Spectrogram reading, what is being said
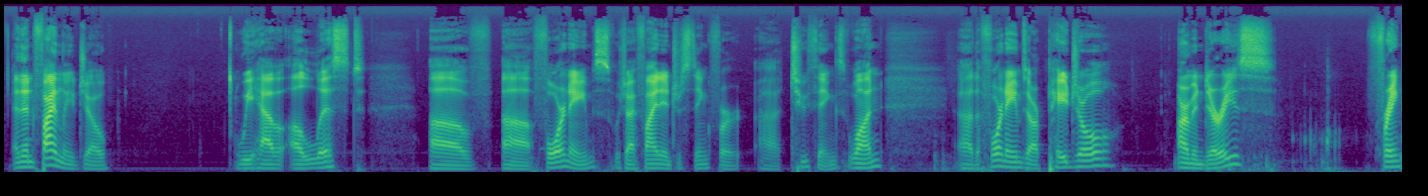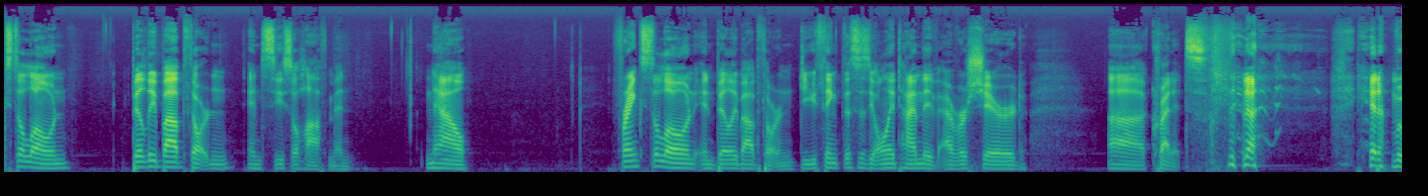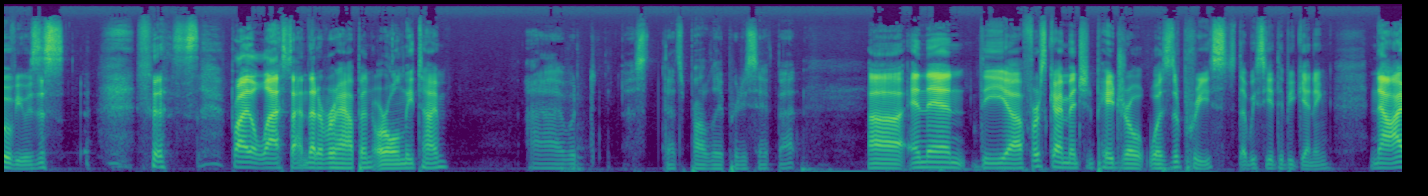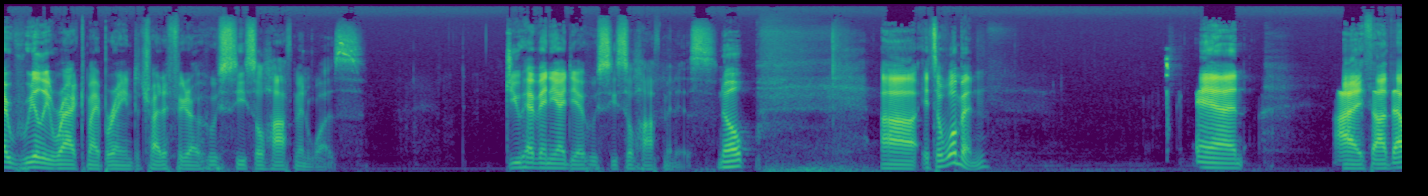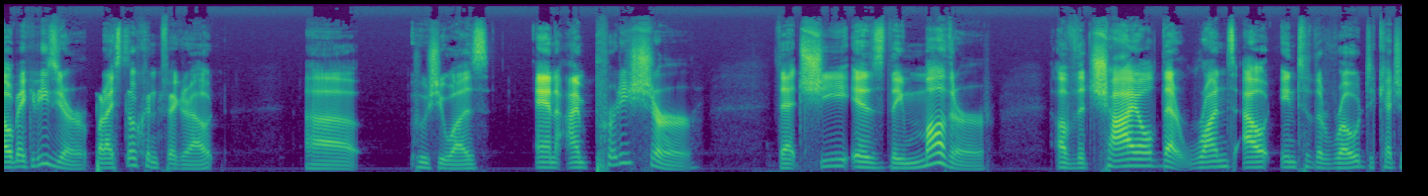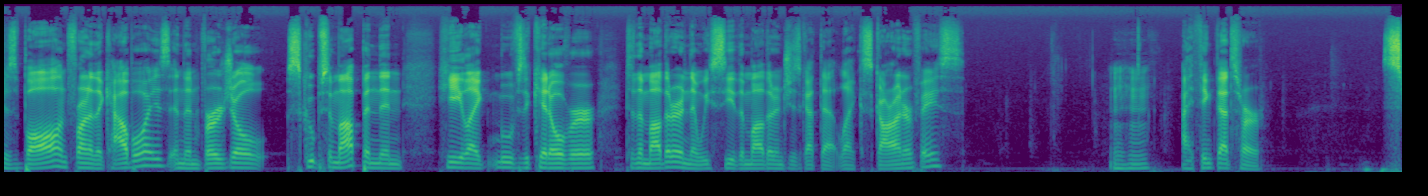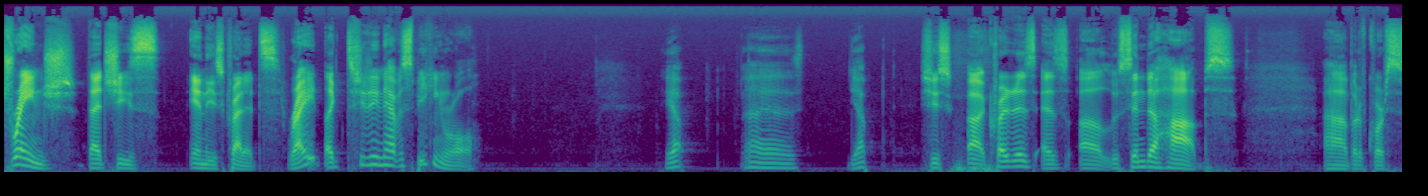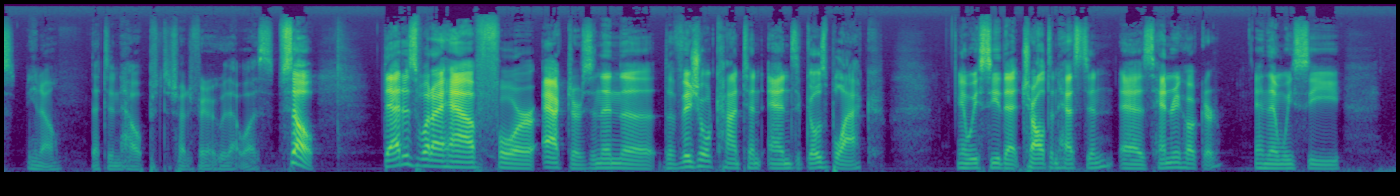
And then finally, Joe, we have a list of uh, four names, which I find interesting for uh, two things. One, uh, the four names are Pedro Armendariz, Frank Stallone, Billy Bob Thornton, and Cecil Hoffman. Now, Frank Stallone and Billy Bob Thornton, do you think this is the only time they've ever shared uh, credits in, a, in a movie? Was this, this probably the last time that ever happened, or only time? I would. That's probably a pretty safe bet. Uh, and then the uh, first guy I mentioned, Pedro, was the priest that we see at the beginning. Now, I really racked my brain to try to figure out who Cecil Hoffman was. Do you have any idea who Cecil Hoffman is? Nope. Uh, it's a woman. And I thought that would make it easier, but I still couldn't figure out uh, who she was. And I'm pretty sure that she is the mother of the child that runs out into the road to catch his ball in front of the Cowboys, and then Virgil scoops him up, and then he like moves the kid over to the mother, and then we see the mother, and she's got that like scar on her face. Mm-hmm. I think that's her. Strange that she's in these credits, right? Like she didn't have a speaking role. Yep. Uh, yep. She's uh, credited as uh, Lucinda Hobbs. Uh, but of course, you know, that didn't help to try to figure out who that was. So that is what I have for actors. And then the, the visual content ends, it goes black. And we see that Charlton Heston as Henry Hooker. And then we see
